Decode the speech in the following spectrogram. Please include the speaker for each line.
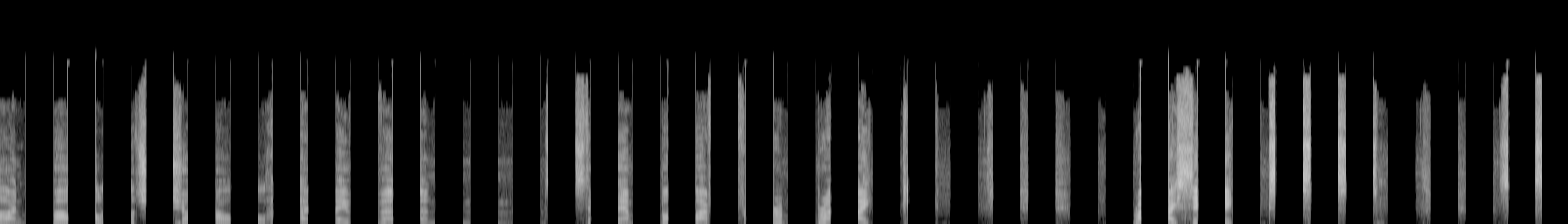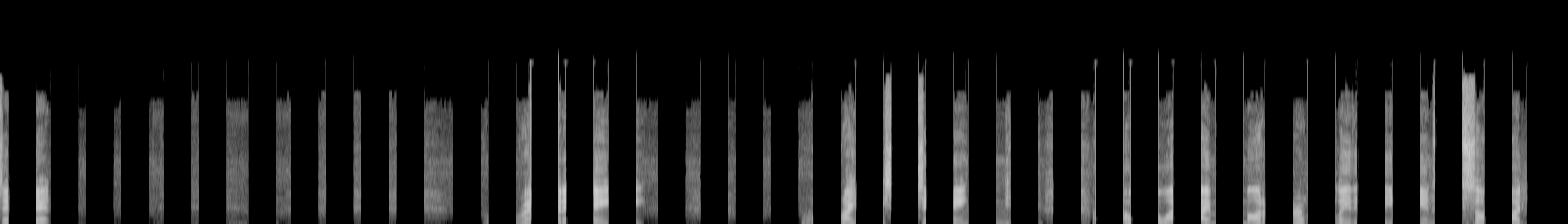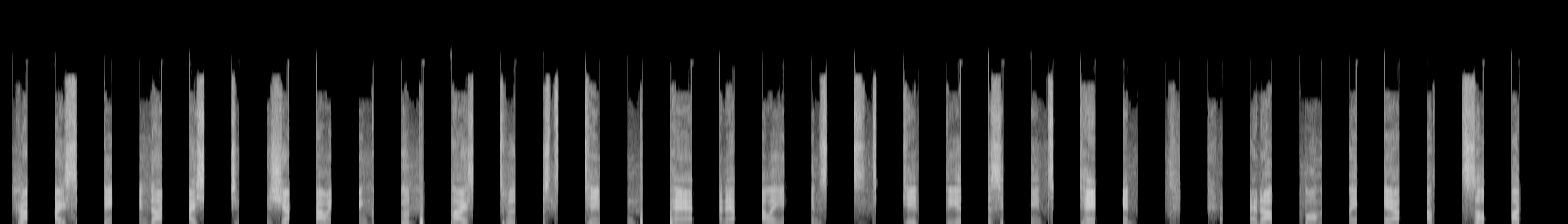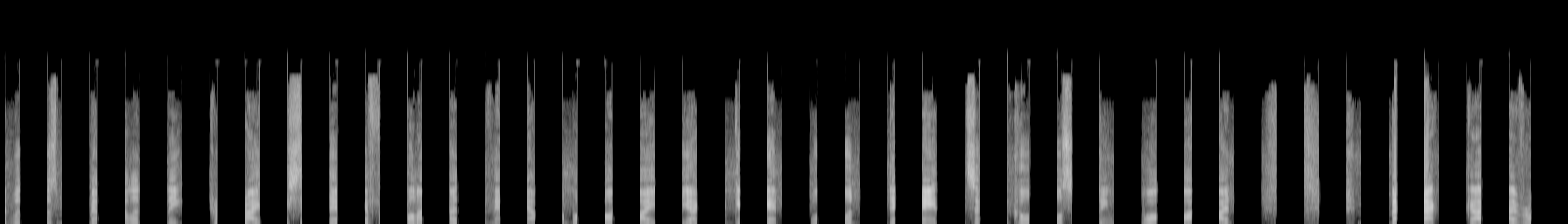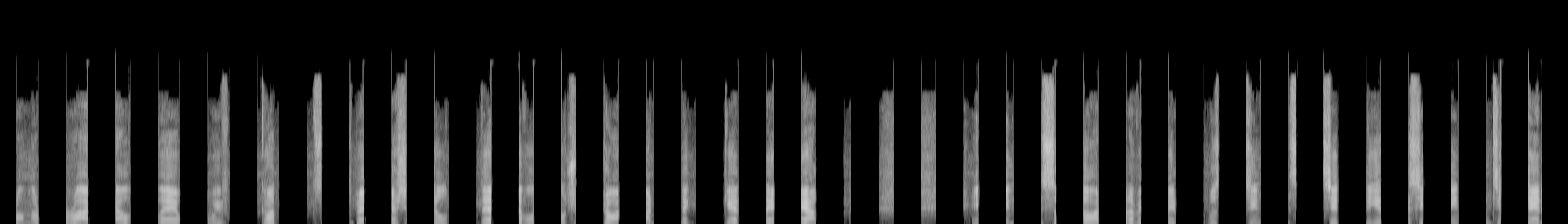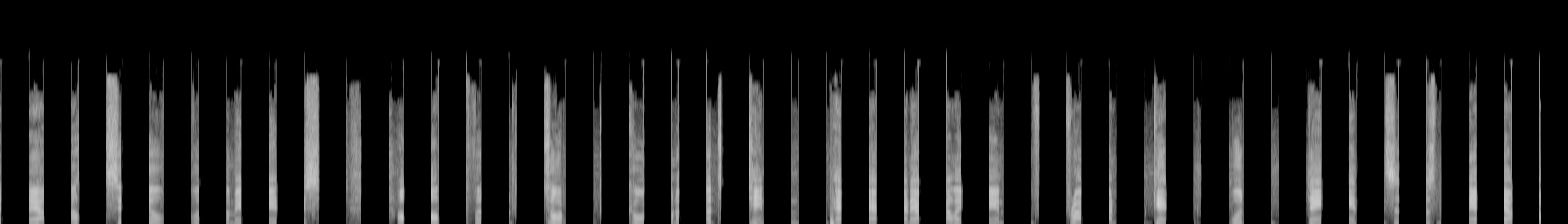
Speaker 1: Pine Bowl at Shoalhaven. Stand by for a break. Race six. Set. Ready. Racing. Away modern. and up on the outside was Melody Grace there, followed now by Getwood Dance, of course, wide. Back over on the right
